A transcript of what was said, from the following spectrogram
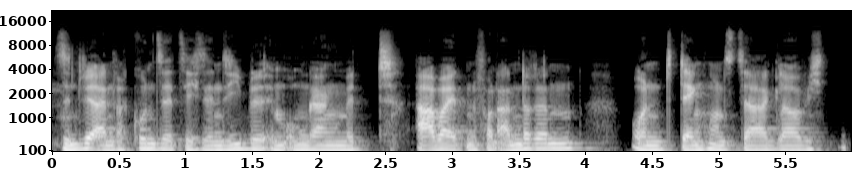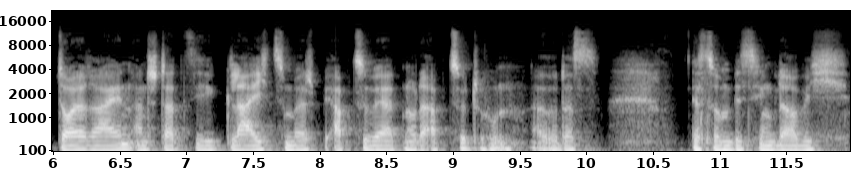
sind wir einfach grundsätzlich sensibel im Umgang mit Arbeiten von anderen und denken uns da, glaube ich, doll rein, anstatt sie gleich zum Beispiel abzuwerten oder abzutun. Also das ist so ein bisschen, glaube ich,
